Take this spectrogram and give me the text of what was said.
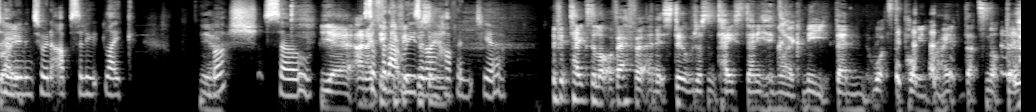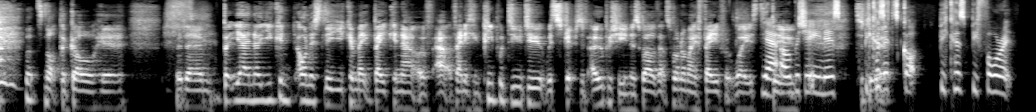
turning right. into an absolute like yeah. mush. So yeah, and so for that reason, I haven't. Yeah. If it takes a lot of effort and it still doesn't taste anything like meat, then what's the point, right? That's not the that's not the goal here. But um, but yeah, no, you can honestly you can make bacon out of out of anything. People do do it with strips of aubergine as well. That's one of my favourite ways to yeah, do. aubergine is because it. it's got because before it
